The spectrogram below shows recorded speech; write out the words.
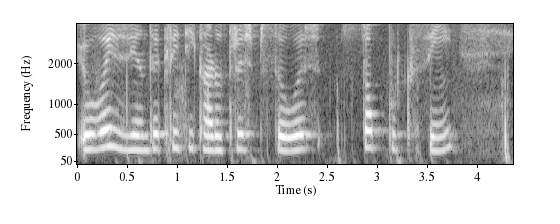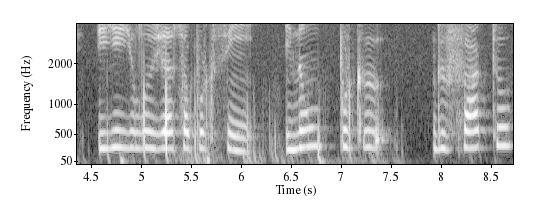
eu vejo gente a criticar outras pessoas só porque sim e a elogiar só porque sim e não porque de facto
